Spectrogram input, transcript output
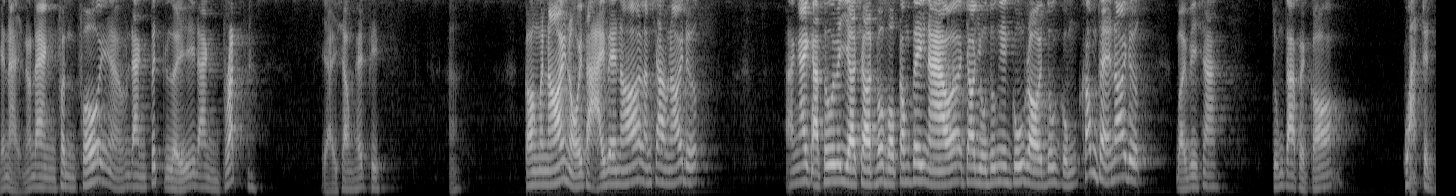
cái này nó đang phân phối ờ, nó đang tích lũy đang brush vậy xong hết phim còn mà nói nội tại về nó làm sao nói được? À, ngay cả tôi bây giờ search vô một công ty nào cho dù tôi nghiên cứu rồi tôi cũng không thể nói được. Bởi vì sao? Chúng ta phải có quá trình.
